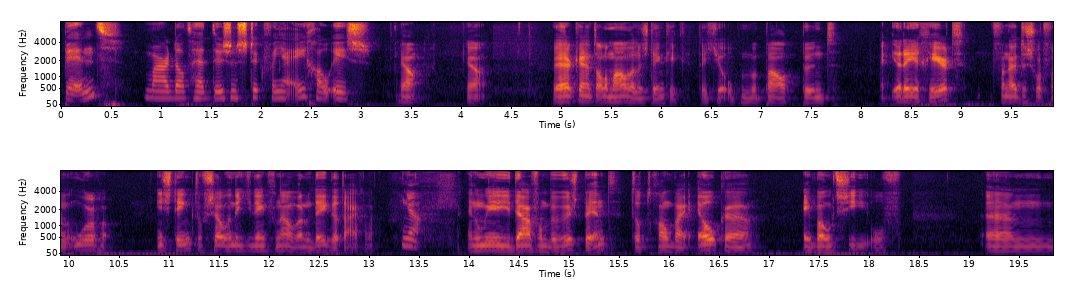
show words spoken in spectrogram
bent, maar dat het dus een stuk van je ego is. ja, ja. We herkennen het allemaal wel eens, denk ik. Dat je op een bepaald punt reageert vanuit een soort van oerinstinct of zo. En dat je denkt van, nou, waarom deed ik dat eigenlijk? Ja, En hoe meer je daarvan bewust bent, dat gewoon bij elke emotie of... ehm,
